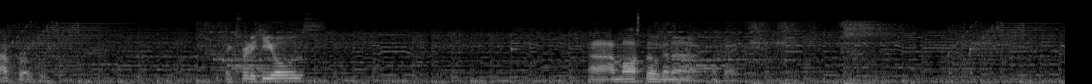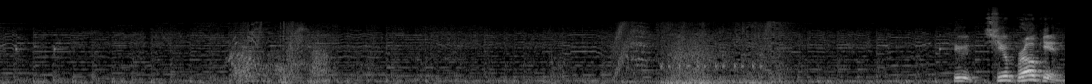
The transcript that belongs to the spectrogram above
Not broken. Thanks for the heals. Uh, I'm also gonna... Okay. Dude, shield broken.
